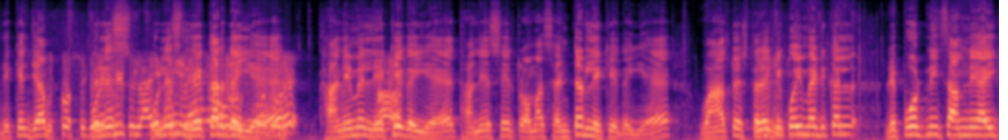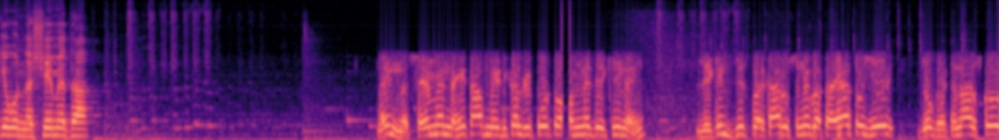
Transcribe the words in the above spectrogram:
लेकिन जब पुलिस पुलिस लेकर गई है है- थाने में लेके हाँ। गई है थाने से ट्रॉमा सेंटर लेके गई है वहाँ तो इस तरह की कोई मेडिकल रिपोर्ट नहीं सामने आई कि वो नशे में था। नहीं नशे में नहीं था मेडिकल रिपोर्ट तो हमने देखी नहीं। लेकिन जिस प्रकार उसने बताया तो ये जो घटना उसको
